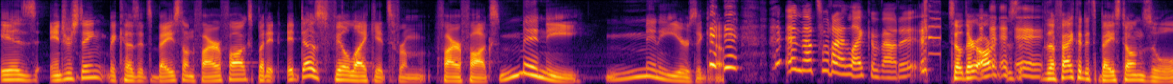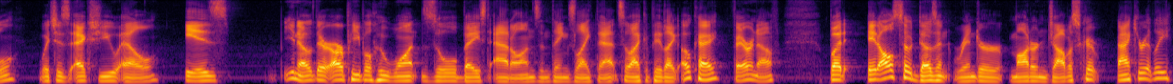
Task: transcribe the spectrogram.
is interesting because it's based on Firefox, but it, it does feel like it's from Firefox many many years ago. And that's what I like about it. So there are the fact that it's based on XUL, which is X U L, is you know there are people who want XUL based add-ons and things like that. So I could be like, okay, fair enough. But it also doesn't render modern JavaScript accurately,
